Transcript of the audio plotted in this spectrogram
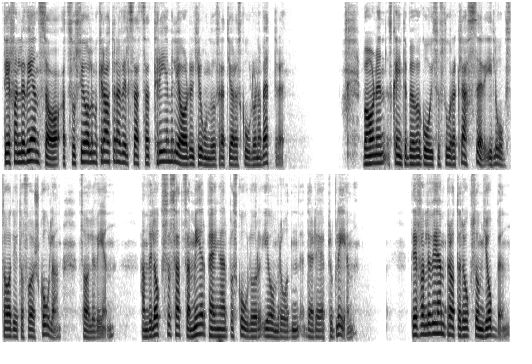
Stefan Löfven sa att Socialdemokraterna vill satsa 3 miljarder kronor för att göra skolorna bättre. Barnen ska inte behöva gå i så stora klasser i lågstadiet och förskolan, sa Löfven. Han vill också satsa mer pengar på skolor i områden där det är problem. Stefan Löfven pratade också om jobben.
